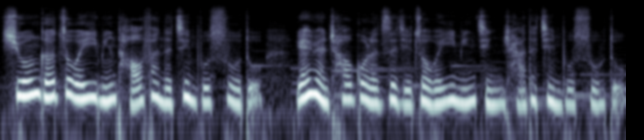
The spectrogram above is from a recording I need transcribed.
许文革作为一名逃犯的进步速度，远远超过了自己作为一名警察的进步速度。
